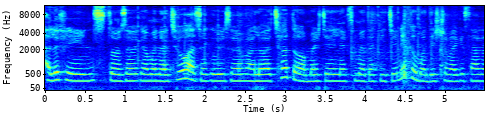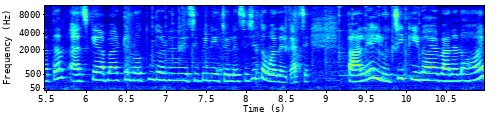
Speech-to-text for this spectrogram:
হ্যালো ফ্রেন্ডস তোমরা সবাই কেমন আছো? আশা করি সবাই ভালো আছো। তো আমার চ্যানেল এক্স মেতা কিচেনে তোমাদের সবাইকে স্বাগতম। আজকে আবার একটা নতুন ধরনের রেসিপি নিয়ে চলে এসেছি তোমাদের কাছে। তালের লুচি কীভাবে বানানো হয়?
